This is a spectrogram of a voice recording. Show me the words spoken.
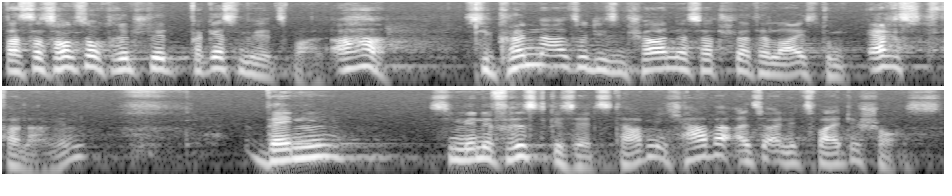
Was da sonst noch drinsteht, vergessen wir jetzt mal. Aha, Sie können also diesen Schadenersatz statt der Leistung erst verlangen, wenn Sie mir eine Frist gesetzt haben. Ich habe also eine zweite Chance.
